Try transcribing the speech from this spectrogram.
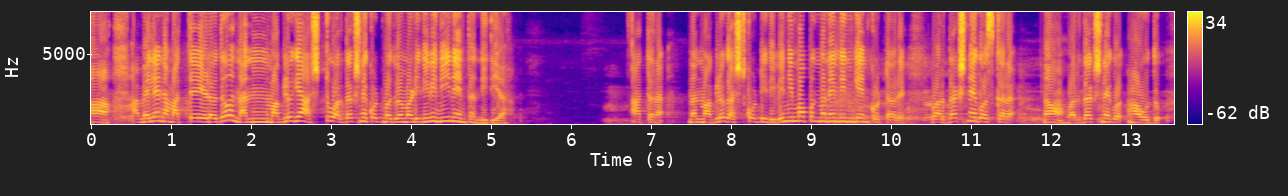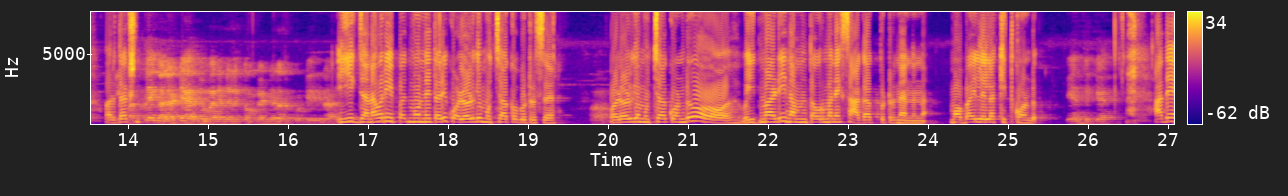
ಆ ಆಮೇಲೆ ನಮ್ಮ ಅತ್ತೆ ಹೇಳೋದು ನನ್ನ ಮಗಳಿಗೆ ಅಷ್ಟು ವರದಕ್ಷಿಣೆ ಕೊಟ್ಟು ಮದುವೆ ಮಾಡಿದೀವಿ ನೀನೇನ್ ತಂದಿದೀಯಾ? ಆ ಥರ. ನನ್ನ ಮಗ್ಳಿಗೆ ಅಷ್ಟು ಕೊಟ್ಟಿದ್ದೀವಿ ನಿಮ್ಮಪ್ಪನ ಮನೆ ನಿನ್ಗೇನು ಕೊಟ್ಟವ್ರೆ? ವರದಕ್ಷಿಣೆಗೋಸ್ಕರ. ಹಾಂ ವರದಕ್ಷಿಣೆಗೋ ಹೌದು. ವರದಕ್ಷಿಣೆ ಈಗ ಜನವರಿ ಇಪ್ಪತ್ತ್ಮೂರನೇ ತಾರೀಕು ಒಳ್ಳೊಳಗೆ ಮುಚ್ಚಾಕೋಬಿಟ್ರು ಸರ್. ಒಳ್ಳೊಳಗೆ ಮುಚ್ಚಾಕೊಂಡು ಇದು ಮಾಡಿ ನಮ್ಮ ತವ್ರ ಮನೆಗೆ ಸಾಗಾಕ್ಬಿಟ್ರು ನನ್ನನ್ನು. ಮೊಬೈಲ್ ಎಲ್ಲ ಕಿತ್ಕೊಂಡು. ಅದೇ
